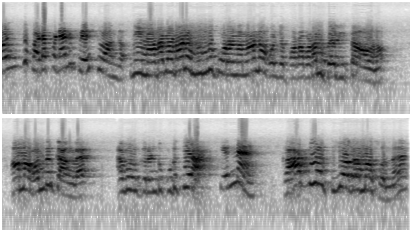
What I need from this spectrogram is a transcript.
கொஞ்சம் படப்படன்னு பேசுவாங்க. நீ மடமடான முன்னுக்கு வரணும்னா நான் கொஞ்சம் படபடன்னு பேசித்தான் ஆகணும். ஆமா வந்திருக்காங்களே. அவங்களுக்கு ரெண்டு குடுத்தியா? என்ன? காப்பியா தீயோதாமா சொன்னேன்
